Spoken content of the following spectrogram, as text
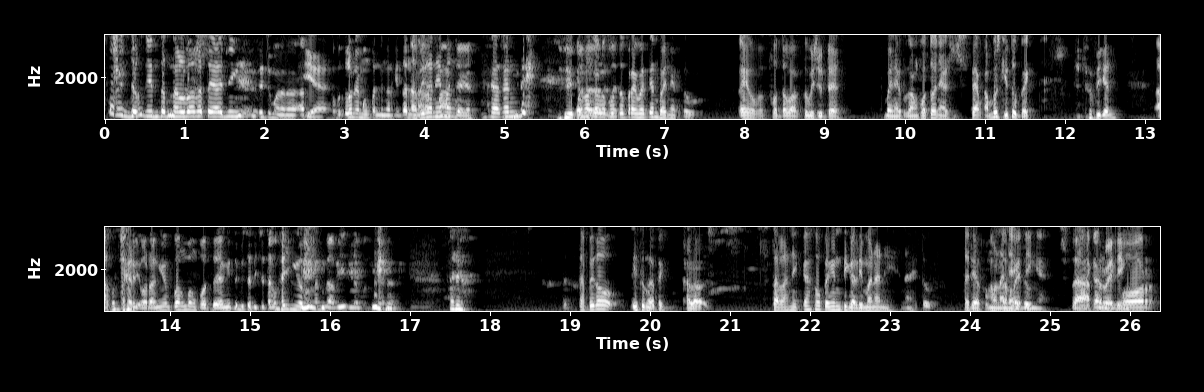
Aduh, jokes internal banget ya anjing. Itu cuma anak, Iya. kebetulan emang pendengar kita Tapi kan emang aja ya. enggak kan. Emang kalau foto private kan banyak tuh. Eh foto waktu wisuda. Banyak tukang fotonya setiap kampus gitu, Bek. tapi kan aku cari orangnya bang bang foto yang itu bisa dicetak lagi nggak kan nggak bisa Bang. Aduh. Tapi kau itu nggak Bek? Kalau setelah nikah kau pengen tinggal di mana nih? Nah itu. Tadi aku mau nanya wedding itu. ya? Setelah kan wedding. before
